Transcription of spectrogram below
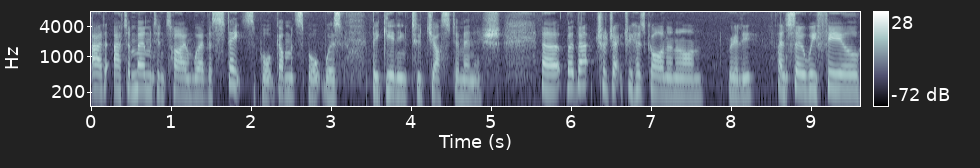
at, at, a moment in time where the state support, government support, was beginning to just diminish. Uh, but that trajectory has gone on and on, really. And so we feel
